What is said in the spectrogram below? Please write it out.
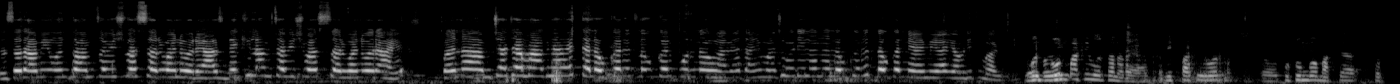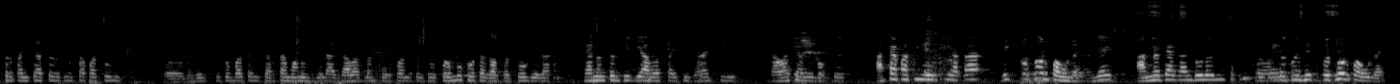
जसं आम्ही म्हणतो आमचा विश्वास सर्वांवर आहे. आज देखील आमचा विश्वास सर्वांवर आहे. पण आमच्या ज्या मागण्या आहेत त्या लवकरात लवकर पूर्ण व्हाव्यात आणि माझ्या वडिलांना लवकरात लवकर न्याय मिळा एवढीच मागणी दोन दोन चालणार लढा आहे. आज. एक पातळीवर कुटुंब मागच्या सत्तर पंच्याहत्तर दिवसापासून म्हणजे कुटुंबातील करता माणूस गेला गावातला सरपंच जो प्रमुख होता गावचा तो गेला. त्यानंतरची जी अवस्था आहे ती घराची गावाची आम्ही बघतोय. अशा पातळीवरती आता एक कठोर पाऊल आहे. म्हणजे अन्नत्याग आंदोलन अं, करणं हे कठोर पाऊल आहे.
